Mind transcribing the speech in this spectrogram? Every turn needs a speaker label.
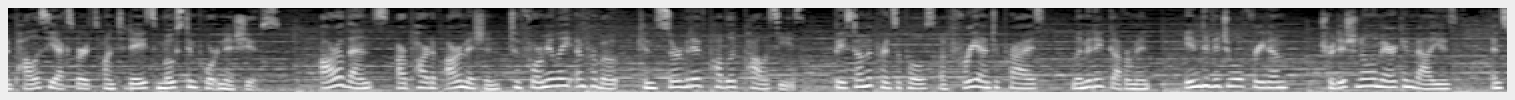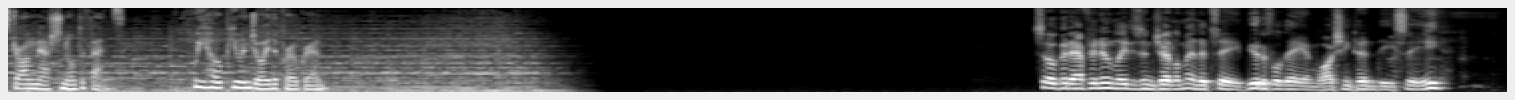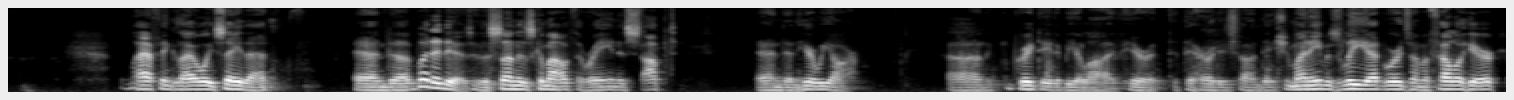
Speaker 1: and policy experts on today's most important issues. Our events are part of our mission to formulate and promote conservative public policies based on the principles of free enterprise, limited government, individual freedom, traditional American values, and strong national defense. We hope you enjoy the program.
Speaker 2: So, good afternoon, ladies and gentlemen. It's a beautiful day in Washington, D.C. Laughing because I always say that, and uh, but it is. The sun has come out, the rain has stopped, and and here we are. Uh, great day to be alive here at, at the Heritage Foundation. My name is Lee Edwards. I'm a fellow here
